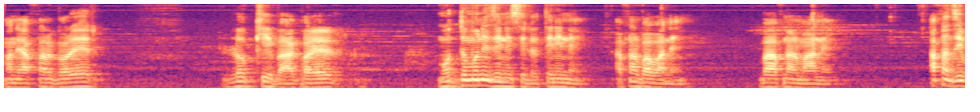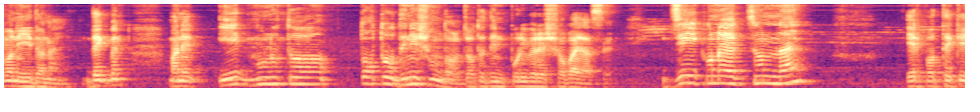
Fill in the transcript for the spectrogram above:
মানে আপনার ঘরের লক্ষ্মী বা ঘরের মধ্যমণি যিনি ছিল, তিনি নেই। আপনার বাবা নেই বা আপনার মা নেই। আপনার জীবনে ঈদও নাই। দেখবেন মানে ঈদ মূলত ততদিনই সুন্দর, যতদিন পরিবারের সবাই আছে। যে কোনো একজন নাই, এরপর থেকে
